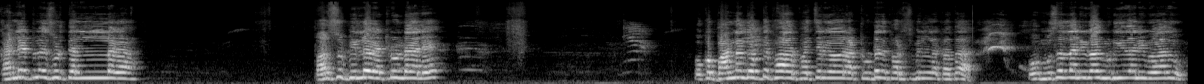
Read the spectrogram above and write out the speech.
కళ్ళు ఎట్లున్నాయి చూడు తెల్లగా. పర్సు బిల్లో ఎట్లుండాలి? ఒక బంధం దొరికితే ప- పచ్చడి కావాలి అట్లా ఉంటుంది పర్సు బిల్ల కథ. ఓ ముసలిదానివి కాదు ముడిగిదానివి కాదు.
